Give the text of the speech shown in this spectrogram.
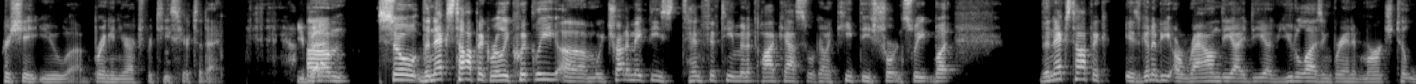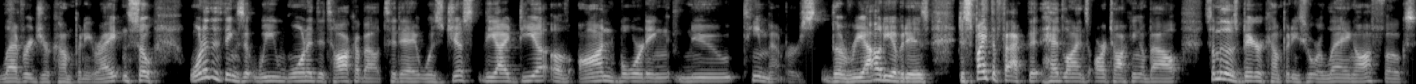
appreciate you uh, bringing your expertise here today. You bet. Um, so the next topic really quickly, um, we try to make these 10, 15 minute podcasts. we're going to keep these short and sweet, but the next topic is going to be around the idea of utilizing branded merch to leverage your company, right? And so, one of the things that we wanted to talk about today was just the idea of onboarding new team members. The reality of it is, despite the fact that headlines are talking about some of those bigger companies who are laying off folks,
